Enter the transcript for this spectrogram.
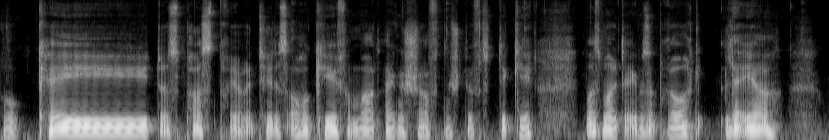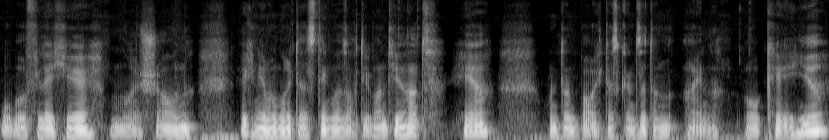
Okay, das passt. Priorität ist auch okay. Formateigenschaften, Stiftdicke, was man halt da eben so braucht. Layer, Oberfläche, mal schauen. Ich nehme mal das Ding, was auch die Wand hier hat, her. Und dann baue ich das Ganze dann ein. Okay, hier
